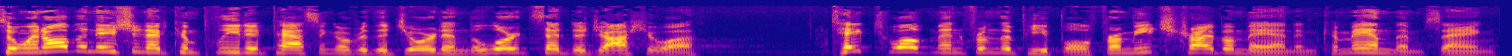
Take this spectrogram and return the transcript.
So when all the nation had completed passing over the Jordan, the Lord said to Joshua, Take 12 men from the people, from each tribe a man, and command them, saying,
